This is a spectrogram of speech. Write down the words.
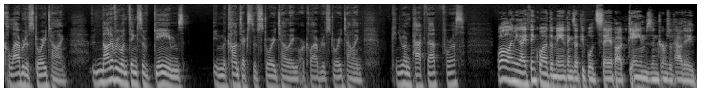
collaborative storytelling. Not everyone thinks of games in the context of storytelling or collaborative storytelling. Can you unpack that for us? Well, I mean, I think one of the main things that people would say about games in terms of how they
